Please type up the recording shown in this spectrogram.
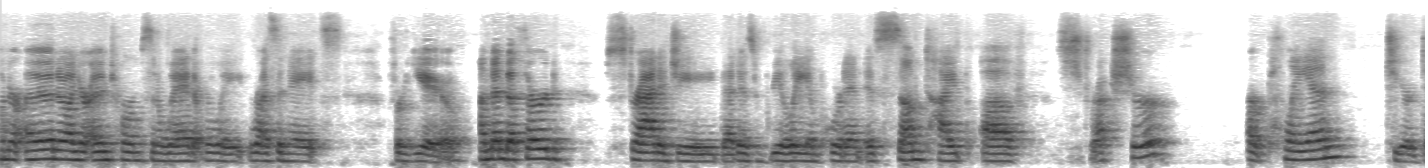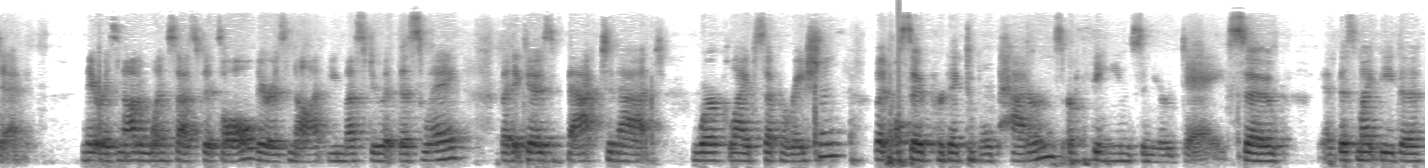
on your own and on your own terms in a way that really resonates for you. And then the third strategy that is really important is some type of structure or plan to your day. There is not a one size fits all. There is not, you must do it this way, but it goes back to that work life separation, but also predictable patterns or themes in your day. So this might be the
